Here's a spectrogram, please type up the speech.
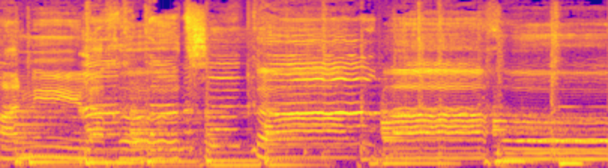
אני לחוץ. שכבר בחוץ.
